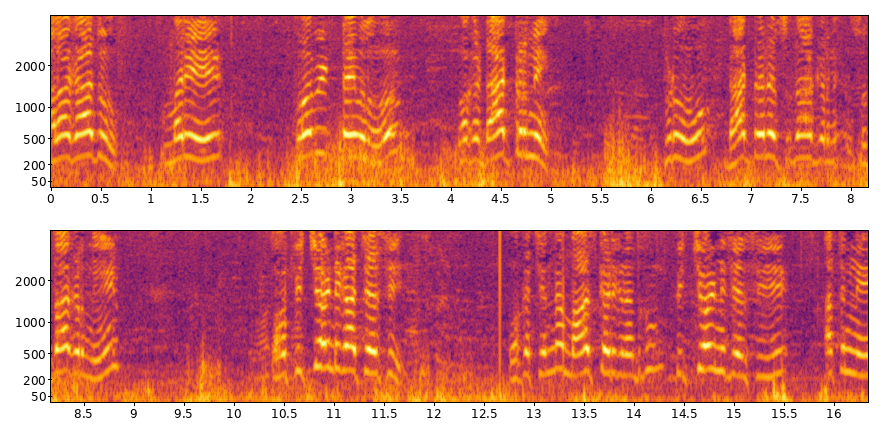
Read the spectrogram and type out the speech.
అలా కాదు. మరి కోవిడ్ టైంలో ఒక డాక్టర్ని ఇప్పుడు డాక్టర్ అనే సుధాకర్ని సుధాకర్ని ఒక పిచ్చోండిగా చేసి ఒక చిన్న మాస్క్ అడిగినందుకు పిచ్చోడిని చేసి అతన్ని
